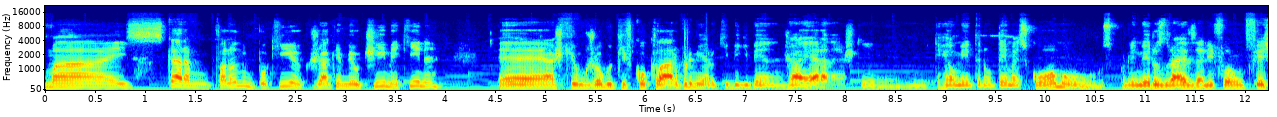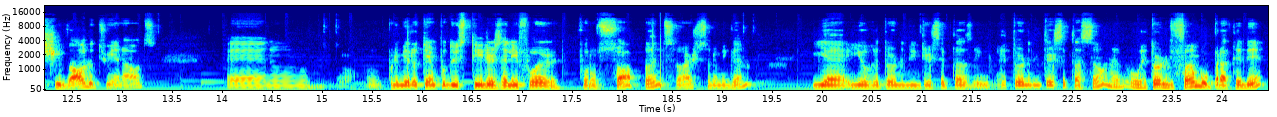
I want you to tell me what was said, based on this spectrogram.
Mas, cara, falando um pouquinho, já que é meu time aqui, né? É, acho que um jogo que ficou claro, primeiro, que Big Ben já era, né? Acho que realmente não tem mais como. Os primeiros drives ali foram um festival do three and outs. É, no, no, no, primeiro tempo dos Steelers ali for, foram só punts, eu acho, se não me engano. E, é, e o retorno de interceptação, retorno de interceptação, né? O retorno de fumble para TD.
